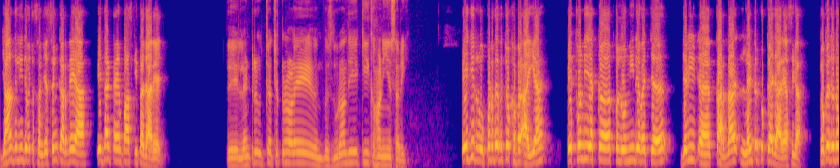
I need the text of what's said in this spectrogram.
ਜਾਂ ਦਿੱਲੀ ਦੇ ਵਿੱਚ ਸੰਜੇ ਸਿੰਘ ਕਰਦੇ ਆ ਇਦਾਂ ਟਾਈਮ ਪਾਸ ਕੀਤਾ ਜਾ ਰਿਹਾ ਜੀ। ਤੇ ਲੈਂਟਰ ਉੱਚਾ ਚੱਕਣ ਵਾਲੇ ਮਜ਼ਦੂਰਾਂ ਦੀ ਕੀ ਕਹਾਣੀ ਹੈ ਸਾਰੀ? ਇਹ ਜੀ ਰੋਪੜ ਦੇ ਵਿੱਚੋਂ ਖਬਰ ਆਈ ਹੈ ਇੱਥੋਂ ਦੀ ਇੱਕ ਕਲੋਨੀ ਦੇ ਵਿੱਚ ਜਿਹੜੀ ਘਰ ਦਾ ਲੈਂਟਰ ਚੁੱਕਿਆ ਜਾ ਰਿਹਾ ਸੀਗਾ। ਕਿਉਂਕਿ ਜਦੋਂ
